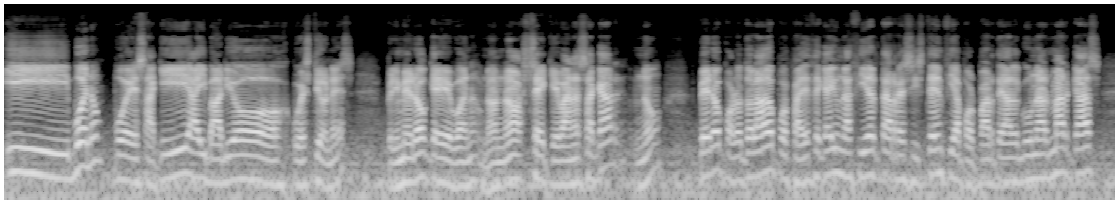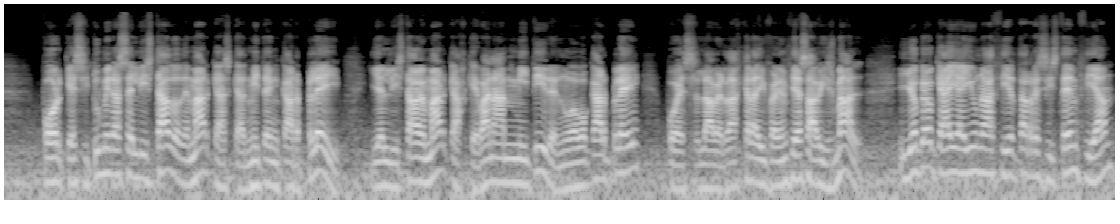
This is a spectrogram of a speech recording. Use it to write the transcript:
Y bueno, pues aquí hay varias cuestiones. Primero que, bueno, no, no sé qué van a sacar, ¿no? Pero por otro lado, pues parece que hay una cierta resistencia por parte de algunas marcas, porque si tú miras el listado de marcas que admiten CarPlay y el listado de marcas que van a admitir el nuevo CarPlay, pues la verdad es que la diferencia es abismal. Y yo creo que hay ahí una cierta resistencia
